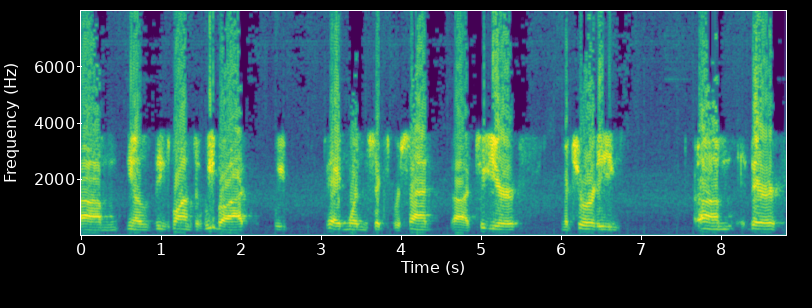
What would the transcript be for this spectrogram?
um, you know, these bonds that we bought, we paid more than six percent, uh, two year maturity. Um, they're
